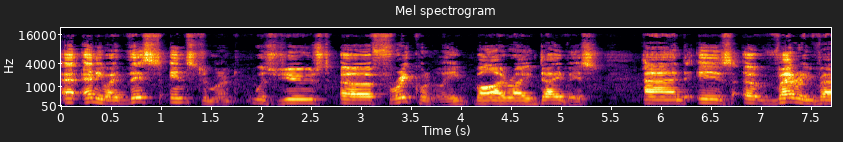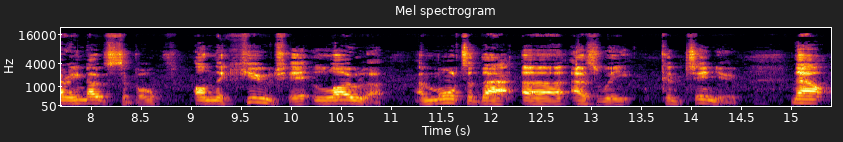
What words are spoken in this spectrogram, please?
uh, anyway, this instrument was used uh, frequently by Ray Davies and is uh, very, very noticeable on the huge hit Lola. And more to that uh, as we continue. Now,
